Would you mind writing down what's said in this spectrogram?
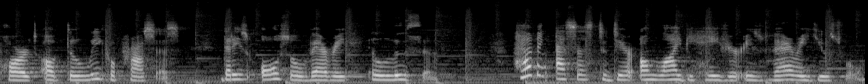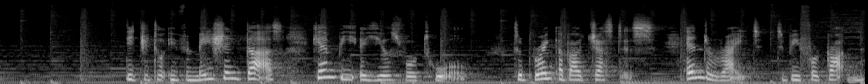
part of the legal process, that is also very elusive. Having access to their online behavior is very useful. Digital information thus can be a useful tool to bring about justice, and the right to be forgotten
